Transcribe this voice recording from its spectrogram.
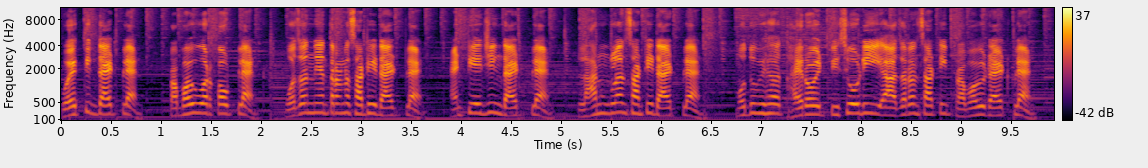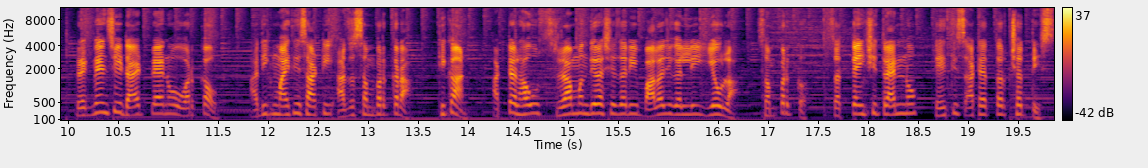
वैयक्तिक डाएट प्लॅन प्रभावी वर्कआउट प्लॅन वजन नियंत्रणासाठी diet plan anti ageing diet plan लहान मुलांसाठी डाएट प्लॅन मधुमेह थायरॉईड पीसीओडी या आजारांसाठी प्रभावी diet plan pregnancy diet plan व वर्कआउट. अधिक माहितीसाठी आजच संपर्क करा. ठिकाण अट्टल हाऊस श्रीराम मंदिराशेजारी बालाजी गल्ली येवला. संपर्क सत्याऐंशी त्र्याण्णव तेहतीस अठ्याहत्तर छत्तीस.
